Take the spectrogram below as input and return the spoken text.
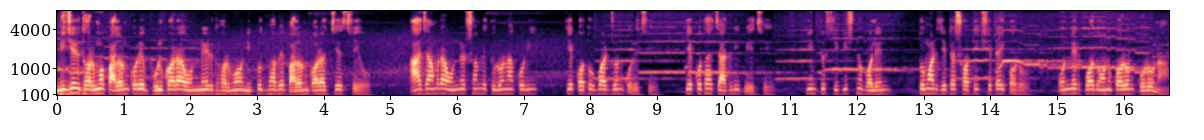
নিজের ধর্ম পালন করে ভুল করা অন্যের ধর্ম নিখুঁতভাবে পালন করার চেয়ে শ্রেয়। আজ আমরা অন্যের সঙ্গে তুলনা করি, কে কত উপার্জন করেছে, কে কোথায় চাকরি পেয়েছে। কিন্তু শ্রীকৃষ্ণ বলেন, তোমার যেটা সঠিক সেটাই করো, অন্যের পদ অনুকরণ করো না।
